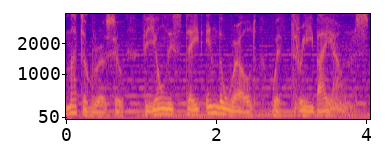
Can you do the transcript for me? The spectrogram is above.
Mato Grosso, the only state in the world with three biomes.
